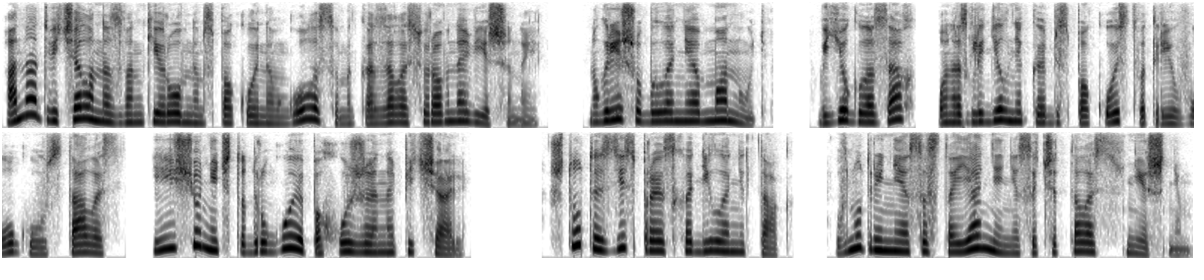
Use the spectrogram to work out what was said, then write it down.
Она отвечала на звонки ровным спокойным голосом и казалась уравновешенной. Но Гришу было не обмануть. В ее глазах он разглядел некое беспокойство, тревогу, усталость и еще нечто другое, похожее на печаль. Что-то здесь происходило не так. Внутреннее состояние не сочеталось с внешним.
